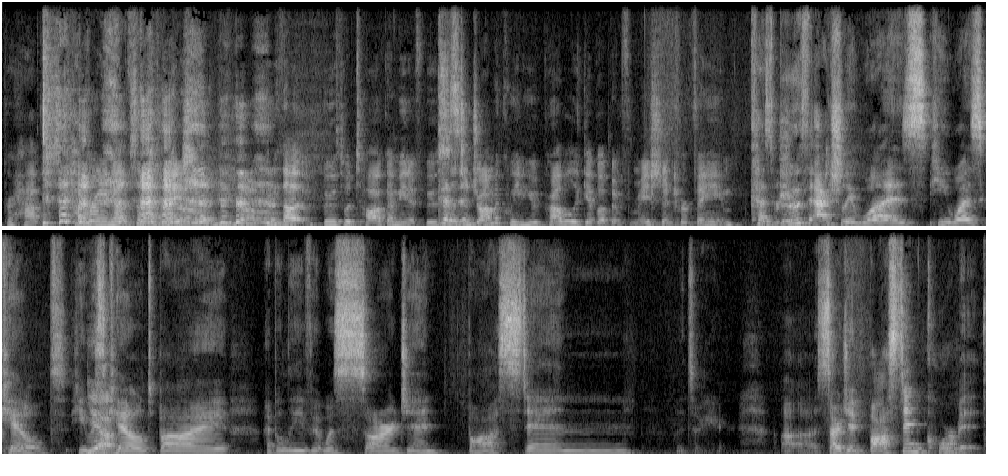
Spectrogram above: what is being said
Perhaps covering up some information. He No. thought Booth would talk. I mean, if Booth's 'Cause such a drama queen, he would probably give up information for fame. Because Booth sure. actually was, he was killed. He was Yeah. killed by, I believe it was Sergeant Boston. What's right here? Uh, Sergeant Boston Corbett.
